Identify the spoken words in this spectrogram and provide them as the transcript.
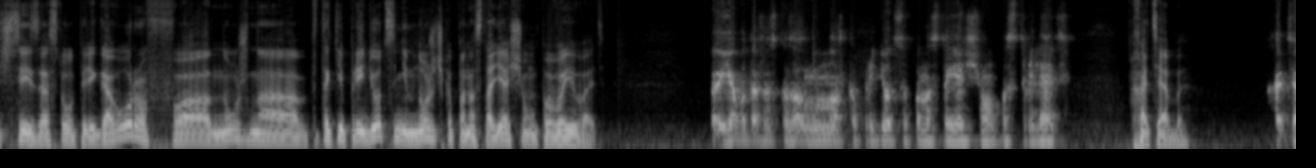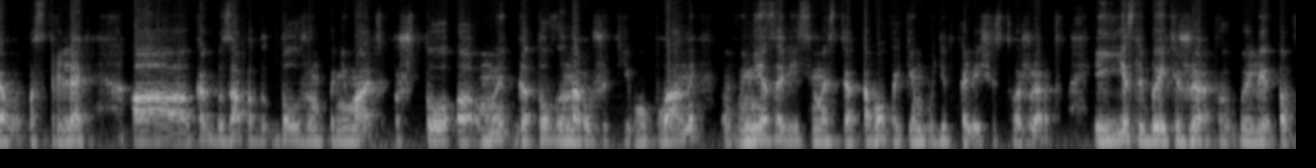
сесть за стол переговоров, э, нужно, таки придется немножечко по-настоящему повоевать. Я бы даже сказал, немножко придется по-настоящему пострелять. Хотя бы хотя бы пострелять. А, как бы Запад должен понимать, что а, мы готовы нарушить его планы вне зависимости от того, каким будет количество жертв. И если бы эти жертвы были в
